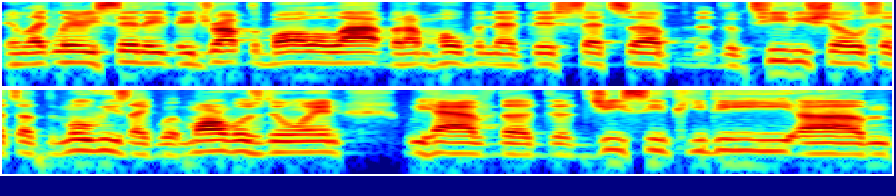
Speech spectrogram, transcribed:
And like Larry said, they, they dropped the ball a lot, but I'm hoping that this sets up the, the TV show, sets up the movies like what Marvel's doing. We have the the GCPD um,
